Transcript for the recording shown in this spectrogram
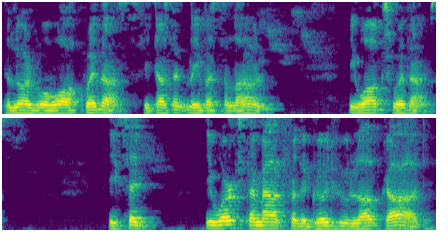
The Lord will walk with us. He doesn't leave us alone. He walks with us. He said, He works them out for the good who love God,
